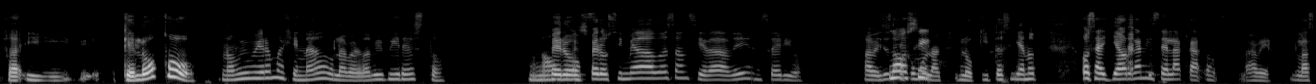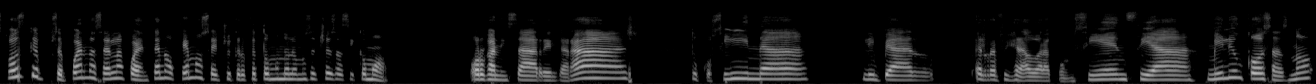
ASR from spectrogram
O sea, y y- qué loco, no me hubiera imaginado, la verdad, vivir esto. No, pero, es- pero sí me ha dado esa ansiedad, ¿eh? En serio. A veces No, como sí. la loquita, así ya no, o sea, ya organicé la casa, a ver, las cosas que se pueden hacer en la cuarentena o que hemos hecho, y creo que todo el mundo lo hemos hecho, es así como organizar el garage, tu cocina, limpiar el refrigerador a conciencia, mil y un cosas, ¿no?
